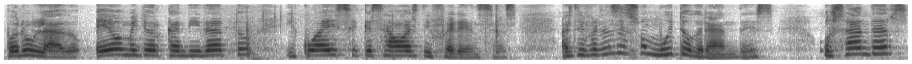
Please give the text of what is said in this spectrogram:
por un lado, é o mellor candidato e quais é que son as diferenzas? As diferenzas son moito grandes. O Sanders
